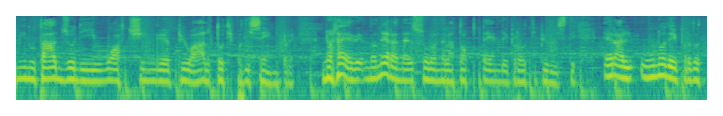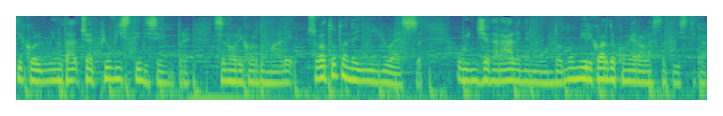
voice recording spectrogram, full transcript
minutaggio di watching più alto tipo di sempre. Non, è, non era solo nella top 10 dei prodotti più visti, era uno dei prodotti col minutaggio, cioè più visti di sempre, se non ricordo male, soprattutto negli US o in generale nel mondo, non mi ricordo com'era la statistica,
